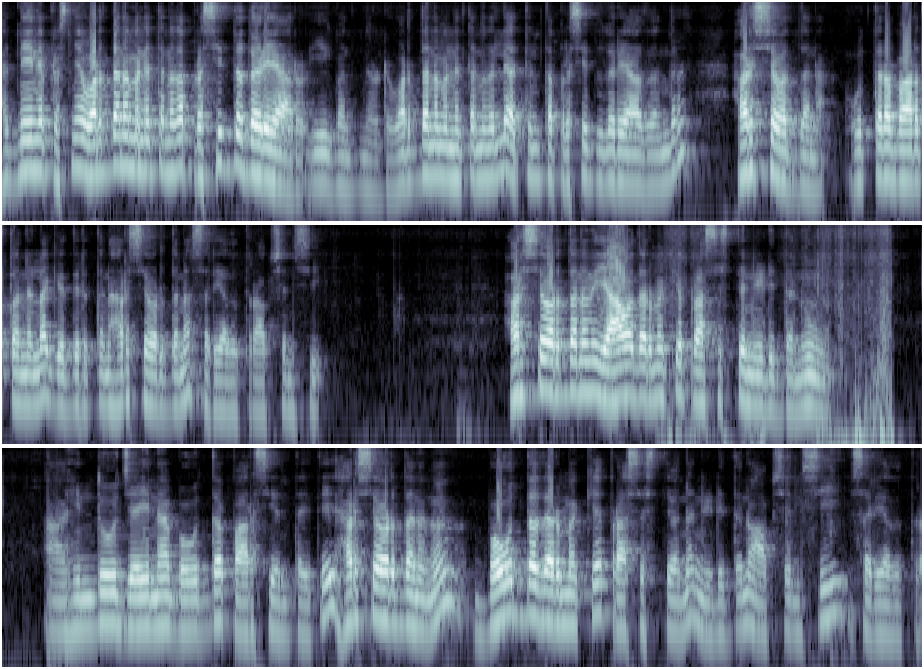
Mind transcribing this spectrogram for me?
ಹದಿನೈದನೇ ಪ್ರಶ್ನೆ, ವರ್ಧನ ಮನೆತನದ ಪ್ರಸಿದ್ಧ ದೊರೆ ಯಾರು? ಈಗ ಬಂತು ನೋಡ್ರಿ, ವರ್ಧನ ಮನೆತನದಲ್ಲಿ ಅತ್ಯಂತ ಪ್ರಸಿದ್ಧ ದೊರೆ ಯಾವುದು ಅಂದರೆ ಹರ್ಷವರ್ಧನ. ಉತ್ತರ ಭಾರತವನ್ನೆಲ್ಲ ಗೆದ್ದಿರ್ತಾನೆ ಹರ್ಷವರ್ಧನ, ಸರಿಯಾದ ಉತ್ತರ ಆಪ್ಷನ್ ಸಿ ಹರ್ಷವರ್ಧನನು ಯಾವ ಧರ್ಮಕ್ಕೆ ಪ್ರಾಶಸ್ತ್ಯ ನೀಡಿದ್ದನು? ಹಿಂದೂ ಜೈನ ಬೌದ್ಧ ಪಾರ್ಸಿ ಅಂತ ಐತಿ ಹರ್ಷವರ್ಧನನು ಬೌದ್ಧ ಧರ್ಮಕ್ಕೆ ಪ್ರಾಶಸ್ತ್ಯವನ್ನು ನೀಡಿದ್ದನು. ಆಪ್ಷನ್ ಸಿ ಸರಿಯಾದ ಉತ್ತರ.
